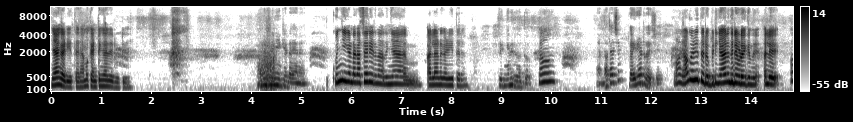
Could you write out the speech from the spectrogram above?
ഞാൻ കഴിയത്തരാം നമുക്ക് കെട്ടിങ്കാലിൽ ഡ്യൂട്ടി കുഞ്ഞിക്കണ്ട കസേര ഇരുന്നാൽ അത് ഞാൻ അല്ലാണ്ട് കഴിയത്തരാം ഇത് ഇങ്ങനെ ഇരുന്നിട്ട്. ആ. എന്നാ തേച്ചു? ധൈര്യമായിട്ട് തേച്ചു. ആ ഞാൻ കഴിയത്തരാം പിന്നെ ഞാൻ എന്തിനാ ഇവിടെ വെക്കുന്നത് അല്ലേ? ആ.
